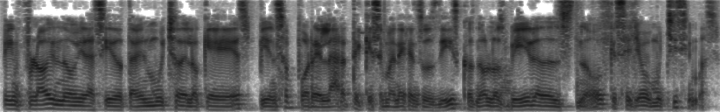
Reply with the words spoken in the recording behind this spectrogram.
Pink Floyd no hubiera sido también mucho de lo que es, pienso, por el arte que se maneja en sus discos, ¿no? Los Beatles, ¿no? Qué sé yo, muchísimas.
